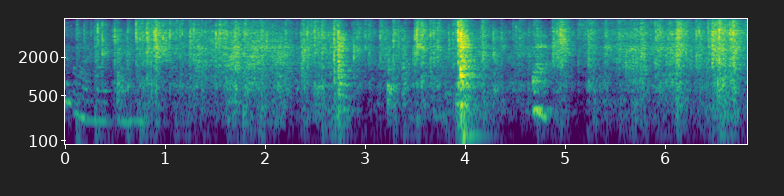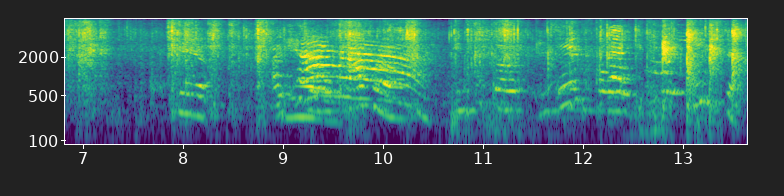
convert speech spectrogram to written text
Oh, no, thank you. There. A camera! Insert, Instant! Instant!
